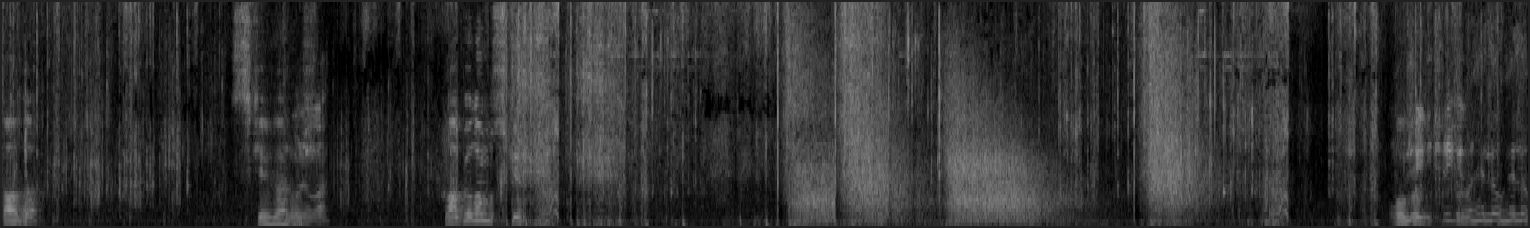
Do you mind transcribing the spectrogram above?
Sağda. Skevler var. Ne yapıyor lan bu skev? Oldu. hello, hello,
